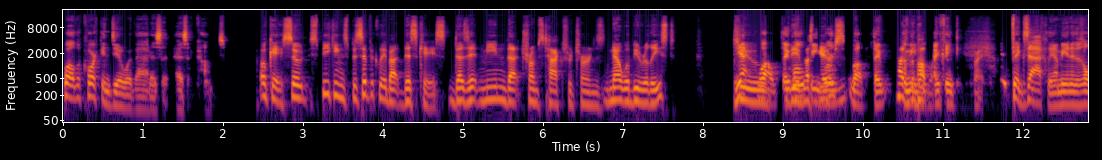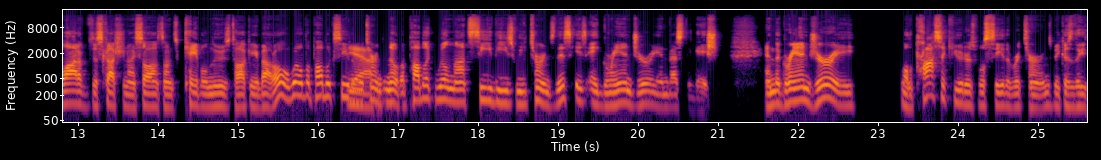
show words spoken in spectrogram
well, the court can deal with that as it as it comes. Okay, so speaking specifically about this case, does it mean that Trump's tax returns now will be released? Yeah, well, they the won't be. Well, they. I mean, I think right. exactly. I mean, there's a lot of discussion I saw on cable news talking about, oh, will the public see the yeah. returns? No, the public will not see these returns. This is a grand jury investigation, and the grand jury. Well, the prosecutors will see the returns because the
